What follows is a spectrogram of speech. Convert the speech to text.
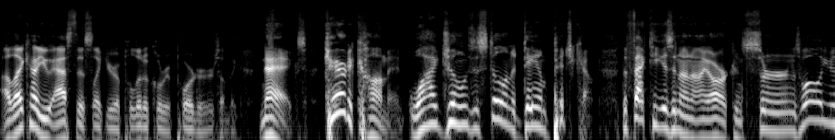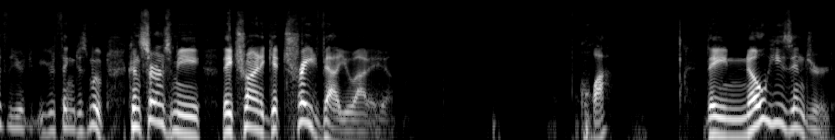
I like how you ask this like you're a political reporter or something. Nags, care to comment why Jones is still on a damn pitch count? The fact he isn't on IR concerns, well, your, your, your thing just moved. Concerns me they trying to get trade value out of him. Quoi? They know he's injured,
